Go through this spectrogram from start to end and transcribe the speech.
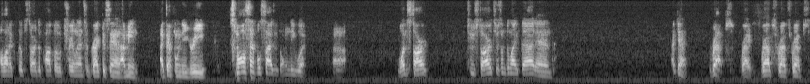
a lot of clips started to pop up of Trey Lance in practice, and I mean, I definitely agree. Small sample size with only what uh, one start, two starts, or something like that, and again, reps, right? Reps, reps, reps.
